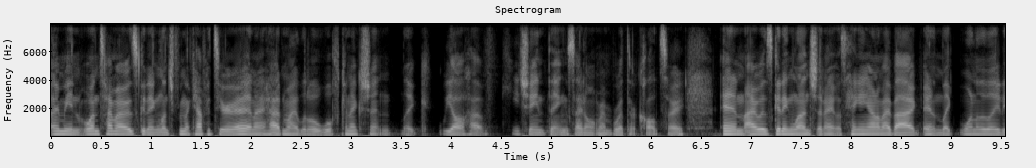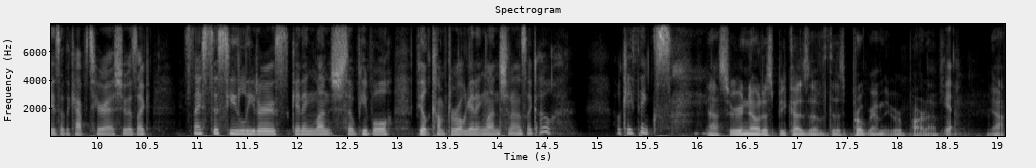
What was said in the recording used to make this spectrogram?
I mean, one time I was getting lunch from the cafeteria and I had my little Wolf Connection. Like, we all have keychain things. I don't remember what they're called, sorry. And I was getting lunch and I was hanging out of my bag. And, like, one of the ladies at the cafeteria, she was like, It's nice to see leaders getting lunch so people feel comfortable getting lunch. And I was like, Oh, okay, thanks. Yeah. So you're noticed because of this program that you were part of. Yeah. Yeah.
